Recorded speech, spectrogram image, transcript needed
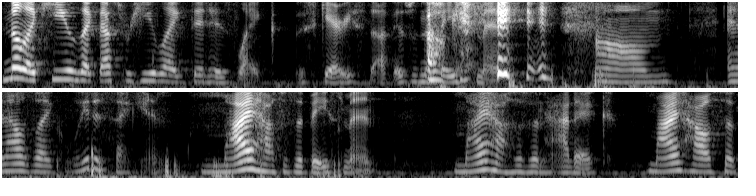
no, like he was like that's where he like did his like scary stuff. It was in the basement. Um, and I was like, wait a second, my house is a basement. My house is an attic. My house is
